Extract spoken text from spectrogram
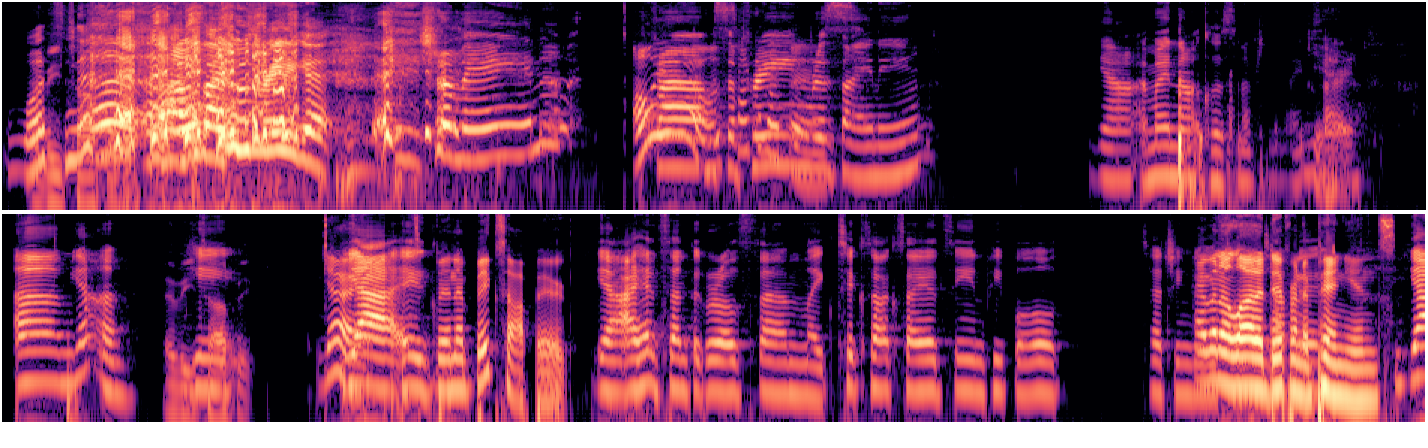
What's next? I was like, who's reading it? Tremaine Oh from Supreme resigning. Yeah, am I not close enough to the mic? Yeah. Sorry. Um, yeah, Heavy He- topic. Yeah, Yeah, It's it- been a big topic. yeah. I had sent the girls some like TikToks I had seen people touching. Having a lot the of different opinions. Yeah,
